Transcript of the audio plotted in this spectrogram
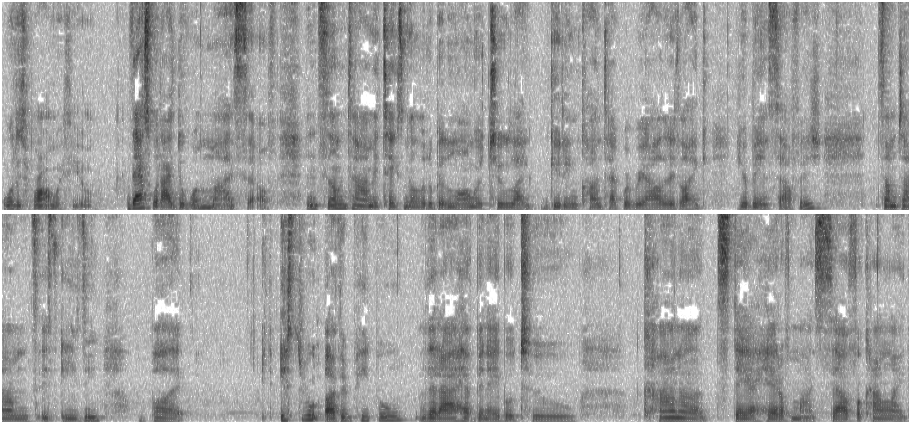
What is wrong with you? That's what I do with myself. And sometimes it takes me a little bit longer to like get in contact with reality, like you're being selfish. Sometimes it's easy, but it's through other people that I have been able to kind of stay ahead of myself or kind of like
